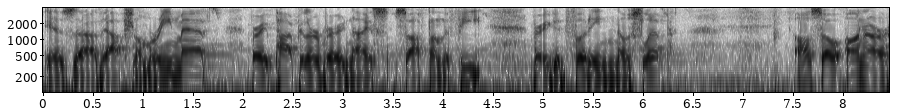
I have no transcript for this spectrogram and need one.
is uh, the optional marine mat. Very popular, very nice, soft on the feet, very good footing, no slip. Also, on our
